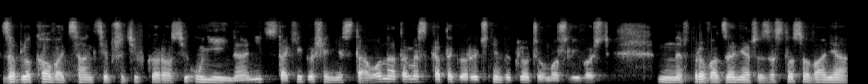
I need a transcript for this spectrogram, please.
zablokować sankcje przeciwko Rosji unijne. Nic takiego się nie stało, natomiast kategorycznie wykluczył możliwość wprowadzenia czy zastosowania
